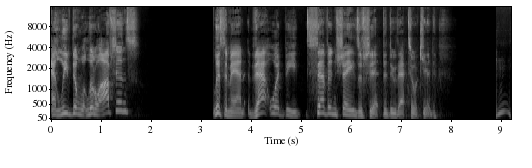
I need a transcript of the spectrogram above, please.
and leave them with little options. Listen, man, that would be seven shades of shit to do that to a kid. Mm.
